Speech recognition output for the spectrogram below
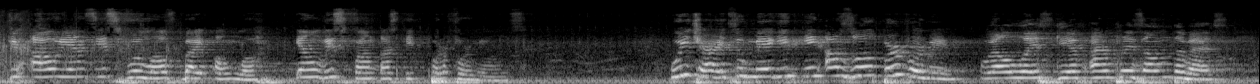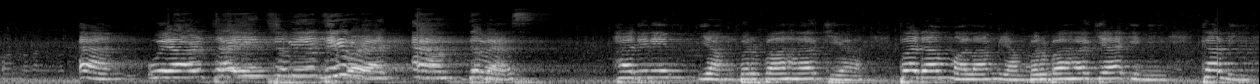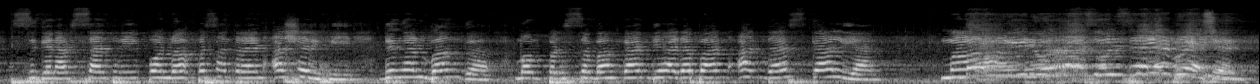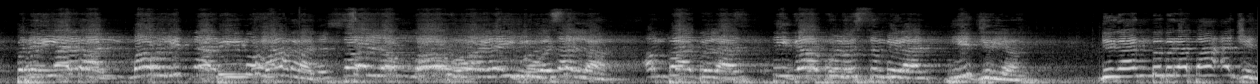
The audience is full loved by Allah in this fantastic performance. We try to make it in as well performing. We always give and present the best. And we are trying to be different and the best. Hadirin yang berbahagia, pada malam yang berbahagia ini, kami segenap santri Pondok Pesantren Asyarifi dengan bangga mempersembahkan di hadapan Anda sekalian. Maulidur Rasul Celebration Peringatan Maulid Nabi Muhammad Sallallahu Alaihi Wasallam 1439 Hijriah dengan beberapa agenda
